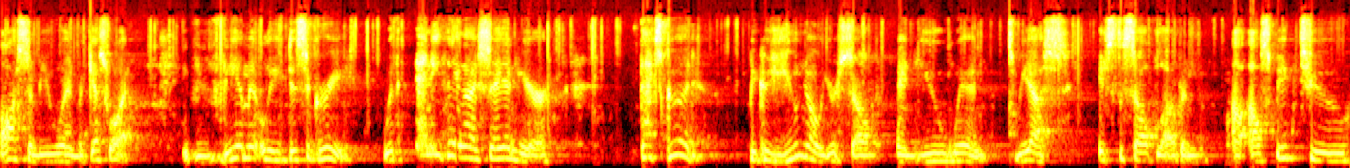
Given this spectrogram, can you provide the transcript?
awesome, you win. But guess what? If you vehemently disagree with anything I say in here, that's good because you know yourself and you win. Yes, it's the self love. And I'll speak to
